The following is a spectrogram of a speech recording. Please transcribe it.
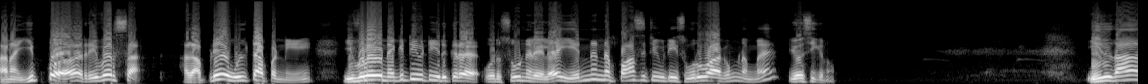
ஆனால் இப்போ ரிவர்ஸாக அதை அப்படியே உல்டா பண்ணி இவ்வளவு நெகட்டிவிட்டி இருக்கிற ஒரு சூழ்நிலையில் என்னென்ன பாசிட்டிவிட்டிஸ் உருவாகும் நம்ம யோசிக்கணும். இதுதான்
